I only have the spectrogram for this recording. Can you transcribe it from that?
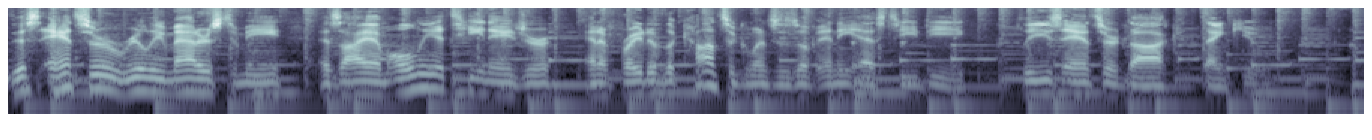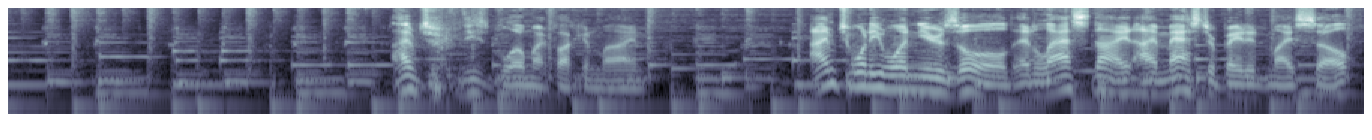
this answer really matters to me as I am only a teenager and afraid of the consequences of any STD. Please answer, Doc. Thank you. I'm just, these blow my fucking mind. I'm 21 years old, and last night I masturbated myself,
